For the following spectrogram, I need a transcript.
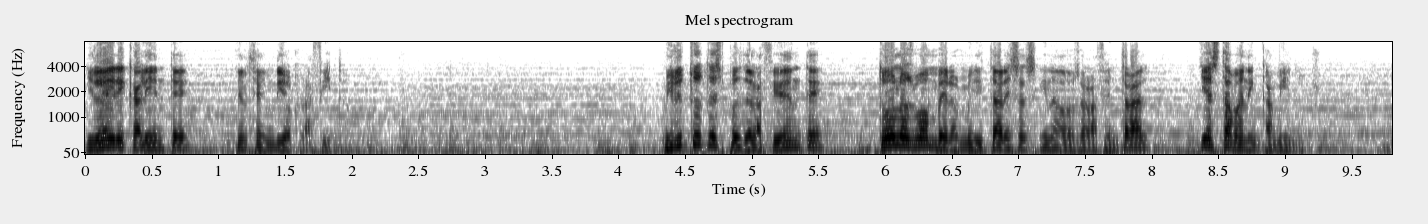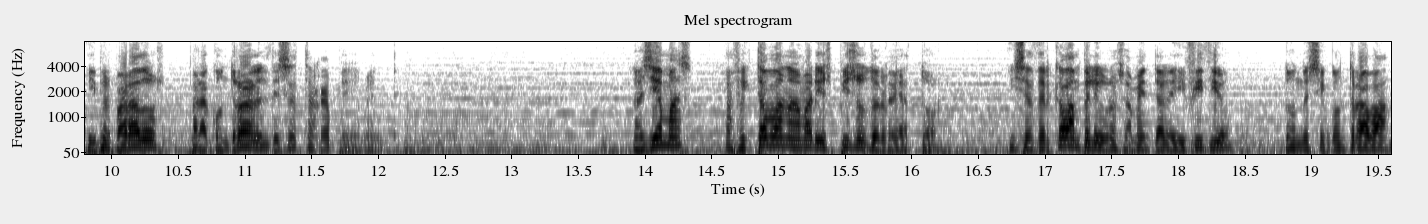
y el aire caliente encendió el grafito. Minutos después del accidente, todos los bomberos militares asignados a la central ya estaban en caminos y preparados para controlar el desastre rápidamente. Las llamas afectaban a varios pisos del reactor y se acercaban peligrosamente al edificio donde se encontraba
